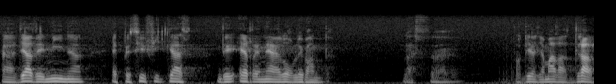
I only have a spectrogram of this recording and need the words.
adenina específicas de RNA doble banda, las eh, proteínas llamadas DRAD.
